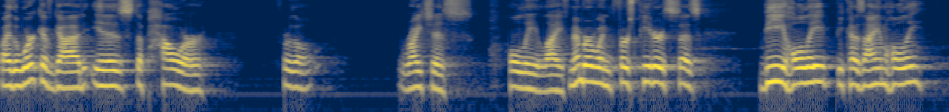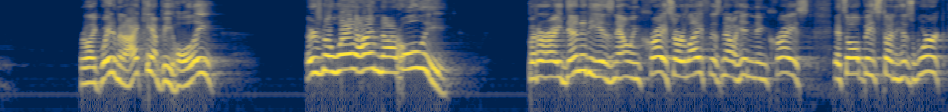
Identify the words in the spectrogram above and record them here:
by the work of God is the power for the righteous, holy life. Remember when First Peter says, Be holy because I am holy? We're like, wait a minute, I can't be holy. There's no way I'm not holy. But our identity is now in Christ. Our life is now hidden in Christ. It's all based on His work.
